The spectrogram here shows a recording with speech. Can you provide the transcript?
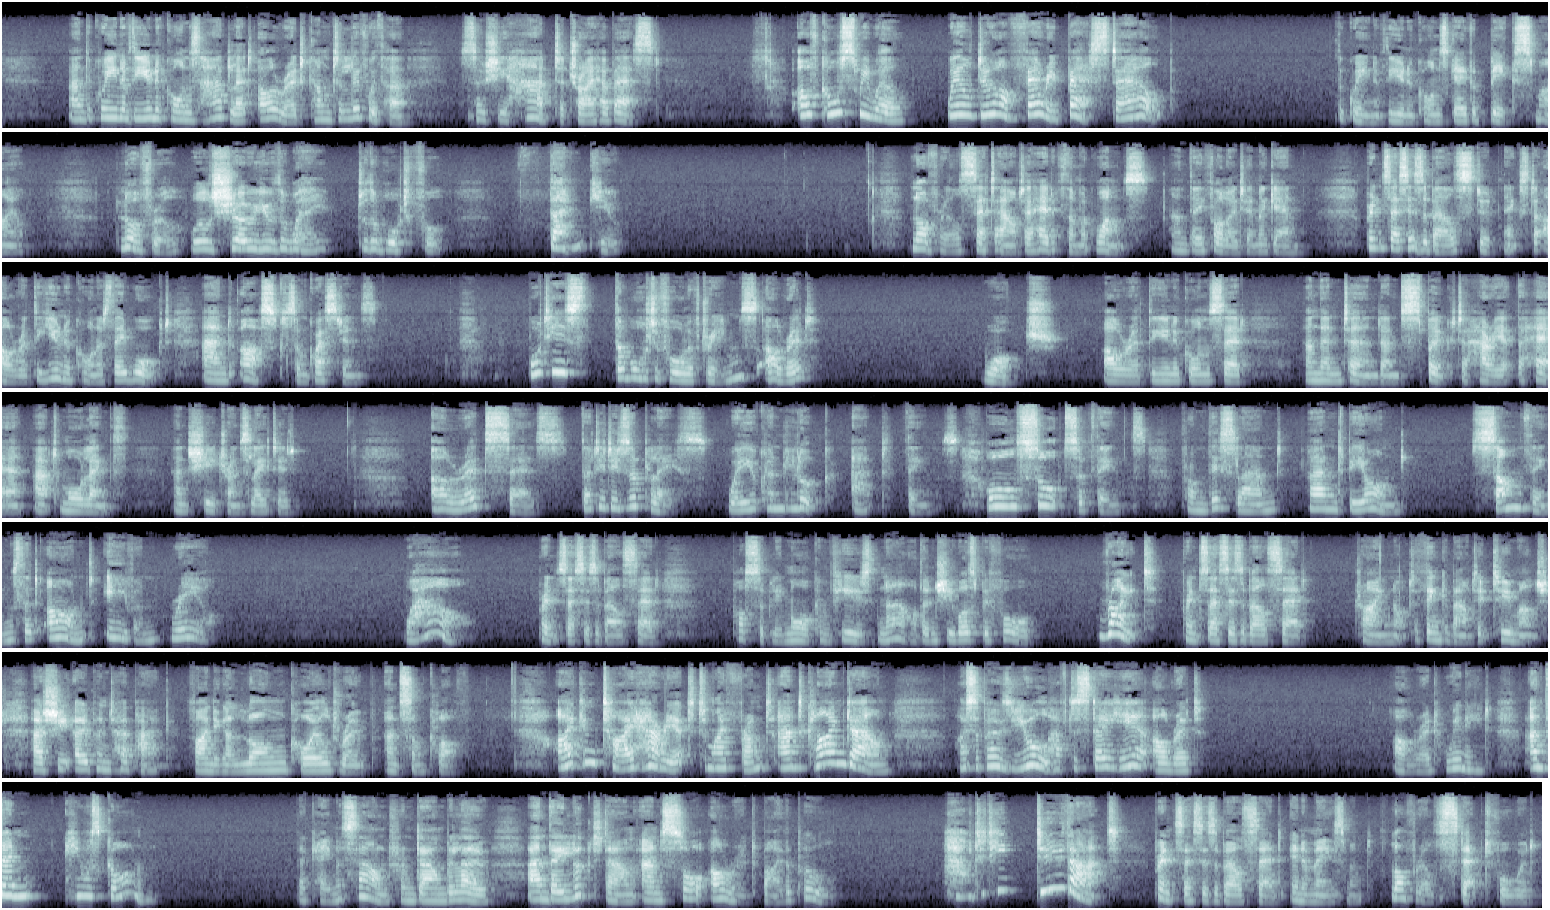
and the Queen of the Unicorns had let Ulred come to live with her, so she had to try her best. Of course we will, We'll do our very best to help. The Queen of the Unicorns gave a big smile. Lovril will show you the way to the waterfall. Thank you. Lovril set out ahead of them at once, and they followed him again. Princess Isobel stood next to Ulred the unicorn as they walked and asked some questions. What is the Waterfall of Dreams, Ulred? Watch, Ulred the unicorn said, and then turned and spoke to Harriet the hare at more length, and she translated. Ulred says that it is a place where you can look at things, all sorts of things, from this land and beyond, some things that aren't even real. Wow, Princess Isobel said, possibly more confused now than she was before. Right, Princess Isobel said, trying not to think about it too much as she opened her pack, finding a long coiled rope and some cloth. I can tie Harriet to my front and climb down. I suppose you'll have to stay here, Ulred. Ulred whinnied, and then he was gone. There came a sound from down below, and they looked down and saw Ulred by the pool. How did he do that? Princess Isobel said in amazement. Lovril stepped forward.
